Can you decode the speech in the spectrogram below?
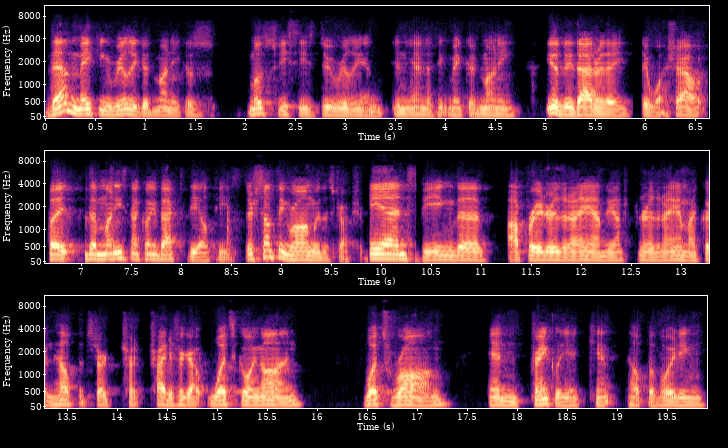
them making really good money? Because most VCs do really, in, in the end, I think, make good money. Either they that or they they wash out. But the money's not going back to the LPs. There's something wrong with the structure. And being the operator that I am, the entrepreneur that I am, I couldn't help but start try, try to figure out what's going on, what's wrong, and frankly, I can't help avoiding,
